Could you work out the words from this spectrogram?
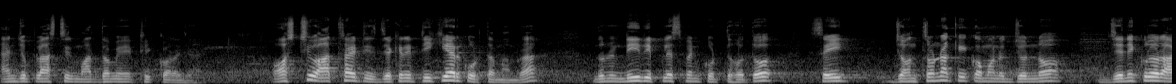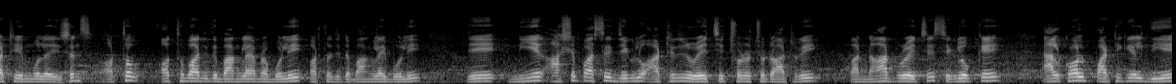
অ্যাঞ্জিওপ্লাস্টির মাধ্যমে ঠিক করা যায়। অস্টিও আর্থ্রাইটিস যেখানে টিকেয়ার করতাম আমরা ধরুন নি রিপ্লেসমেন্ট করতে হতো। সেই যন্ত্রণাকে কমানোর জন্য জেনিকুলার আর্টারি এম্বোলাইজেশনস অর্থ, অথবা যদি বাংলায় আমরা বলি, অর্থাৎ যেটা বাংলায় বলি, যে নিয়ের আশেপাশে যেগুলো আর্টারি রয়েছে, ছোট ছোট আর্টারি বা নার্ভ রয়েছে, সেগুলোকে অ্যালকোহল পার্টিকেল দিয়ে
